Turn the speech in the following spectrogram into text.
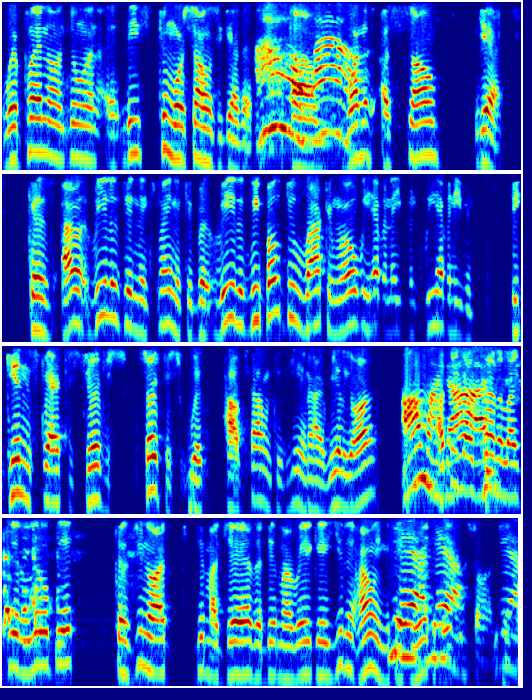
we're planning on doing at least two more songs together. Oh, um, wow. One a song, yeah. Because I Relus didn't explain it to, you, but Relus, we both do rock and roll. We haven't even we haven't even begin to scratch the surface surface with how talented he and I really are. Oh my I God! I think I kind of like did a little bit because you know I did my jazz, I did my reggae. You didn't. I don't even think yeah, you heard the yeah, reggae song. yeah.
